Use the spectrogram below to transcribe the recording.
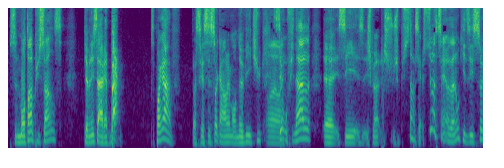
C'est une montée en puissance, puis à un moment donné, ça arrête. Bam! C'est pas grave. Parce que c'est ça quand même, on a vécu. Ouais, Tu sais, ouais. au final, euh, c'est. c'est- Je je- je sais plus si c'est dans- c'est-tu dans Seigneur des Anneaux qui dit ça,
